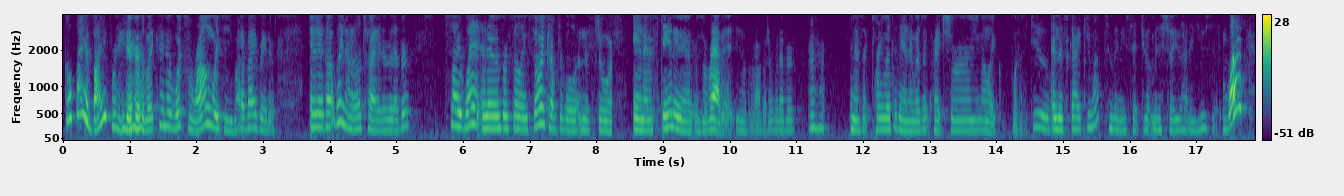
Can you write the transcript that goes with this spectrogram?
"Go buy a vibrator. like, kind of, what's wrong with you? Buy a vibrator." And I thought, why not? I'll try it or whatever. So I went, and I remember feeling so uncomfortable in the store. And I was standing there, and it was a rabbit, you know, the rabbit or whatever. Mm-hmm. And I was like playing with it, and I wasn't quite sure, you know, like what I do. And this guy came up to me and he said, "Do you want me to show you how to use it?" What?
